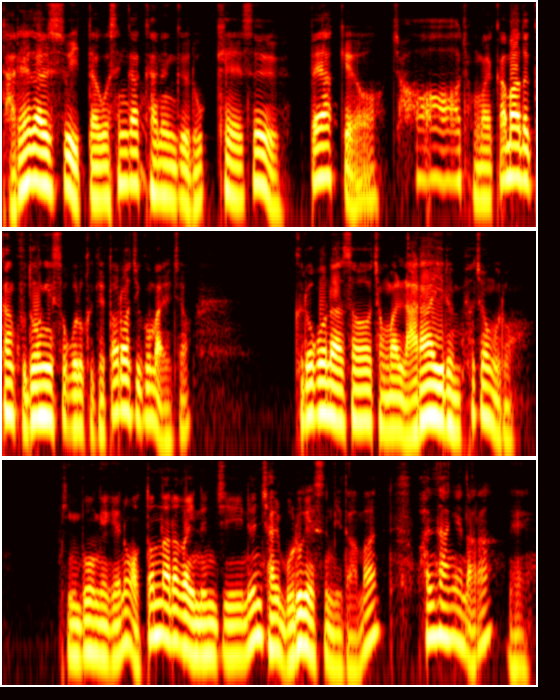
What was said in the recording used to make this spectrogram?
달에 갈 수 있다고 생각하는 그 로켓을 빼앗겨요. 저 정말 까마득한 구덩이 속으로 그게 떨어지고 말죠. 그러고 나서 정말 나라 잃은 표정으로 빙봉에게는 어떤 나라가 있는지는 잘 모르겠습니다만 환상의 나라? 네,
